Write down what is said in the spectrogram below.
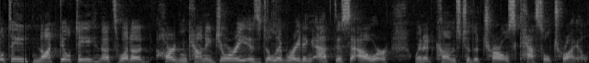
Guilty, not guilty. That's what a Hardin County jury is deliberating at this hour when it comes to the Charles Castle trial.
